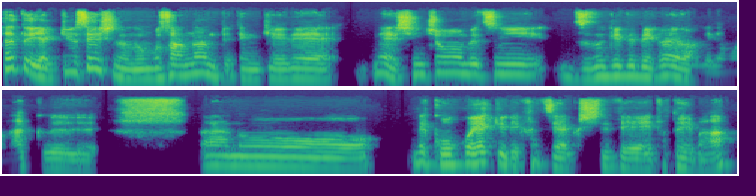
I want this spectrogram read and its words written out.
だって野球選手の野茂さんなんて典型で、ね、身長も別に図抜けてでかいわけでもなく、あのーで、高校野球で活躍してて、例えば、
